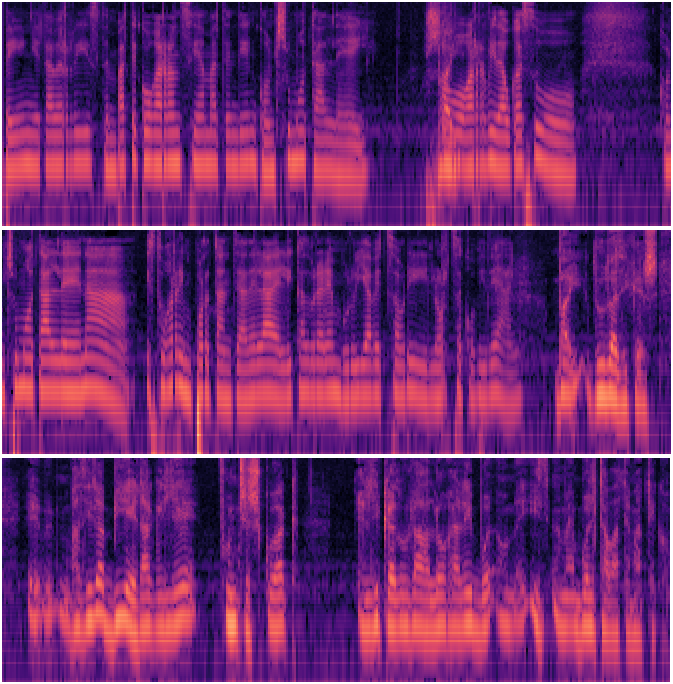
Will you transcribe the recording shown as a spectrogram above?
behin eta berriz zenbateko garrantzia ematen dien konsumo taldeei. Oso bai. garbi daukazu konsumo taldeena izugarri importantea dela elikaduraren burujabetza hori lortzeko bidean. Bai, dudarik ez. E, badira bi eragile funtseskoak elikadura alorrari buelta bat emateko.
